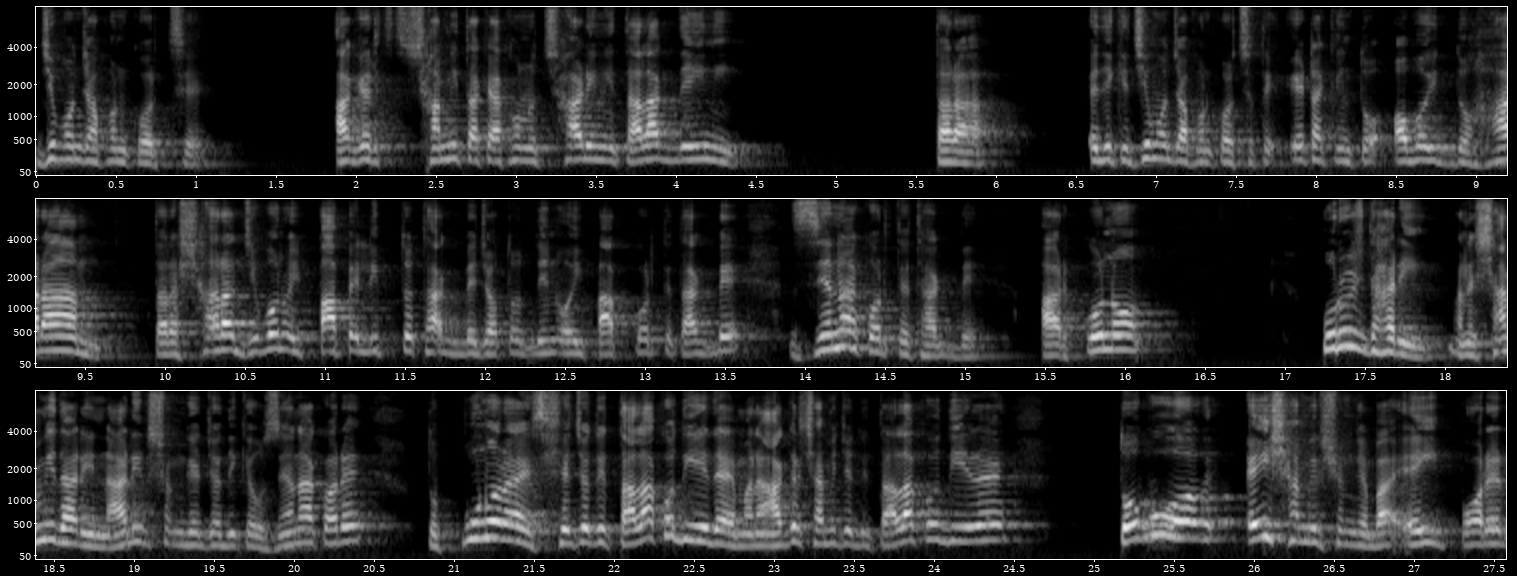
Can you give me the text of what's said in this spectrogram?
জীবনযাপন করছে। আগের স্বামী তাকে এখনও ছাড়িনি, তালাক দেয়নি, তারা এদিকে জীবনযাপন করছে। তো এটা কিন্তু অবৈধ, হারাম। তারা সারা জীবন ওই পাপে লিপ্ত থাকবে, যতদিন ওই পাপ করতে থাকবে, জেনা করতে থাকবে। আর কোনো পুরুষধারী মানে স্বামীধারী নারীর সঙ্গে যদি কেউ জেনা করে, তো পুনরায় সে যদি তালাকও দিয়ে দেয় মানে আগের স্বামী যদি তালাকও দিয়ে দেয়, তবুও এই স্বামীর সঙ্গে বা এই পরের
